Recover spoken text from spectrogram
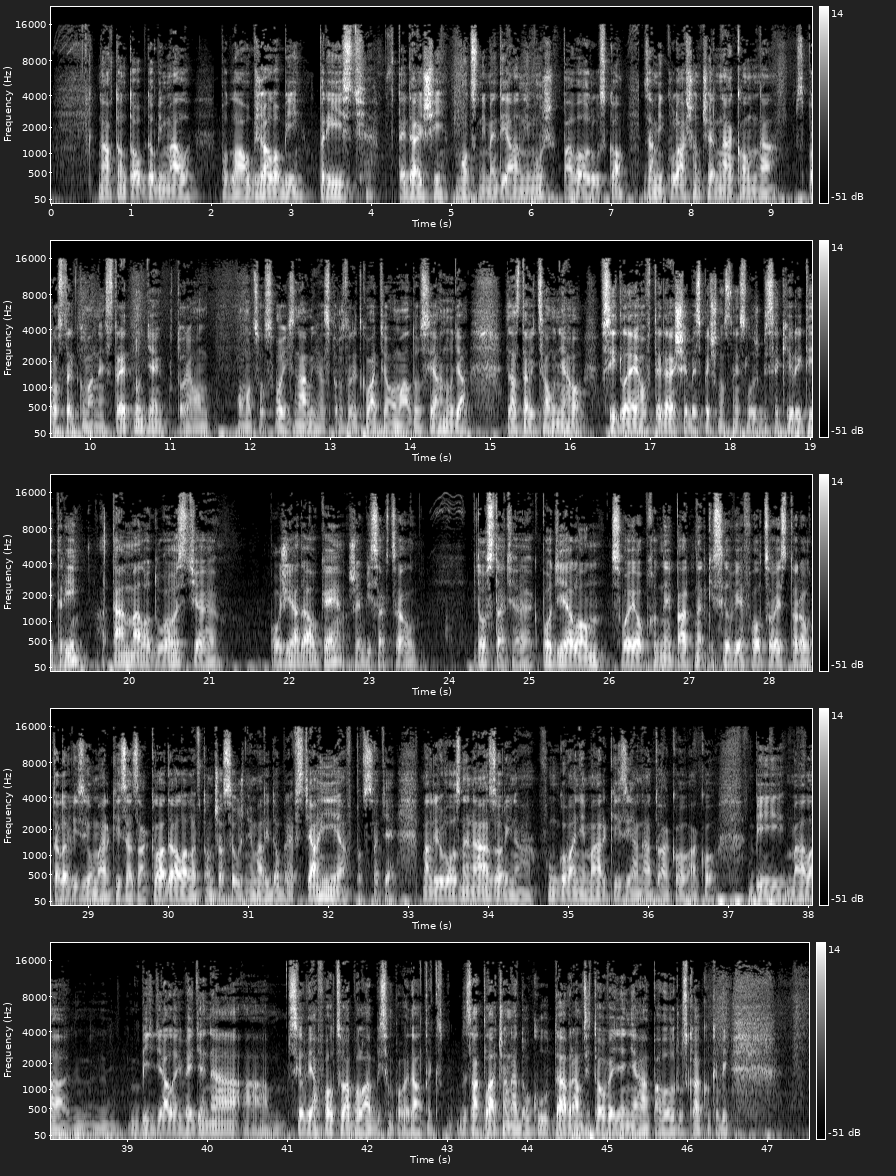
No a v tomto období mal podľa obžaloby prísť vtedajší mocný mediálny muž Pavel Rusko za Mikulášom Černákom na sprostredkované stretnutie, ktoré on pomocou svojich známych a sprostredkovateľov mal dosiahnuť a zastaviť sa u neho v sídle jeho vtedajšej bezpečnostnej služby Security 3 a tam malo dôjsť e, požiadavke, že by sa chcel dostať eh, k podielom svojej obchodnej partnerky Silvie Folcovej, s ktorou televíziu Markiza zakladal, ale v tom čase už nemali dobré vzťahy a v podstate mali rôzne názory na fungovanie Markizy a na to, ako, ako by mala byť ďalej vedená. A Silvia Folcová bola, by som povedal, tak zatláčaná do kúta v rámci toho vedenia a Pavel Rusko ako keby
